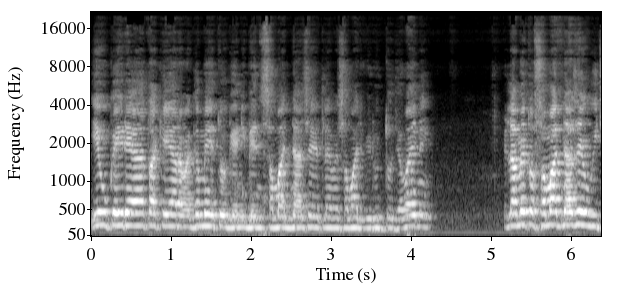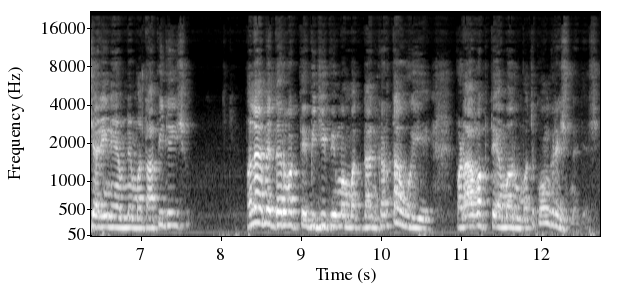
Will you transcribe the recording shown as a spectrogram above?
એવું કહી રહ્યા હતા કે યાર હવે ગમે તો ગેનીબેન સમાજના છે એટલે હવે સમાજ વિરુદ્ધ તો જવાય નહીં. એટલે અમે તો સમાજના છે એવું વિચારીને અમને મત આપી દઈશું. ભલે અમે દર વખતે બીજેપીમાં મતદાન કરતા હોઈએ, પણ આ વખતે અમારું મત કોંગ્રેસને જશે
